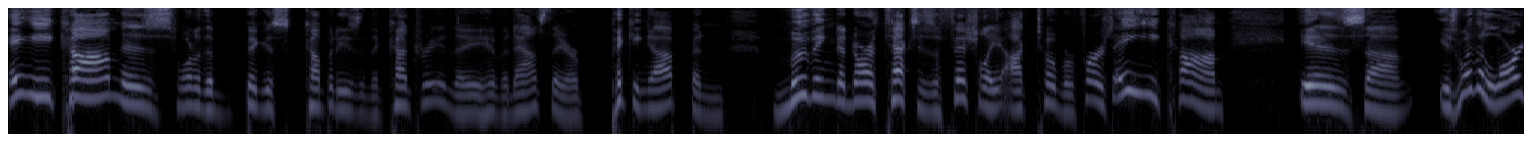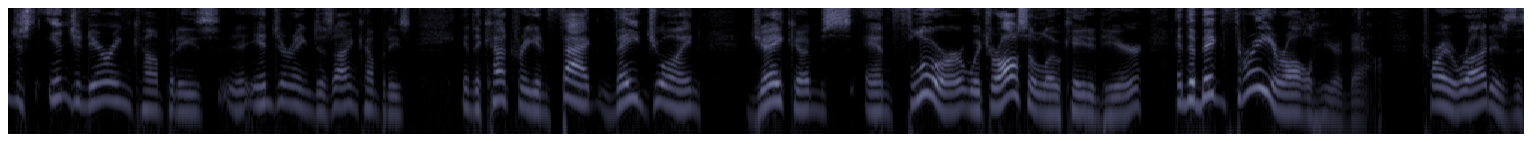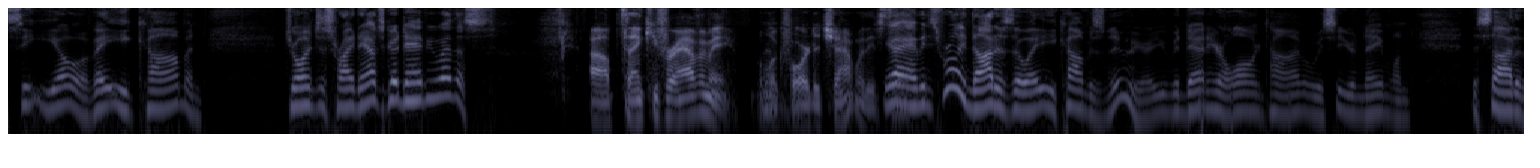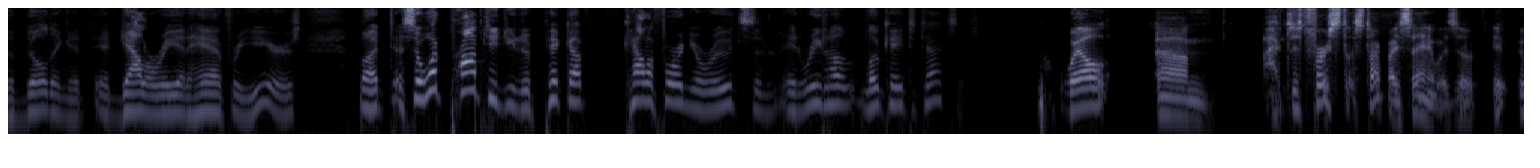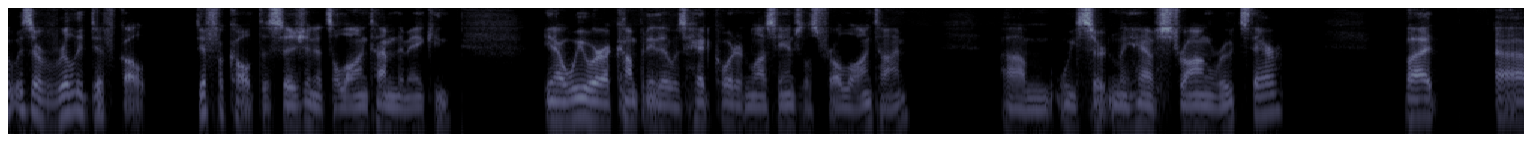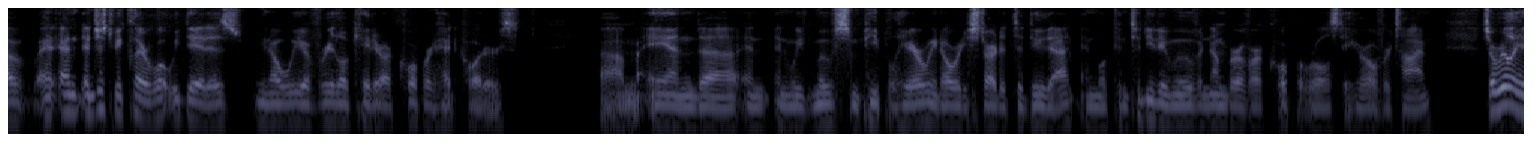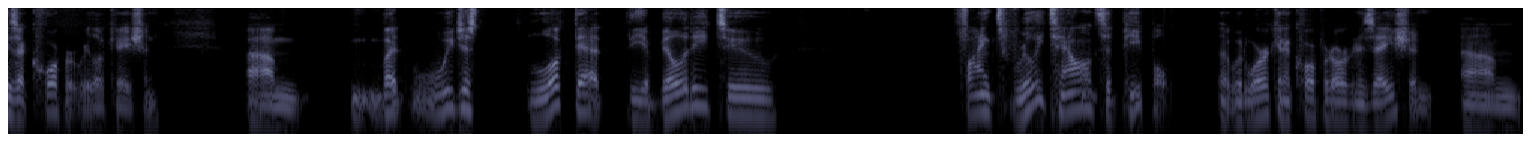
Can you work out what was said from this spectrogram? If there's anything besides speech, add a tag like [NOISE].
AECOM is one of the biggest companies in the country, they have announced they are picking up and moving to North Texas officially October 1st. AECOM is uh, is one of the largest engineering companies, uh, engineering design companies in the country. In fact, they join Jacobs and Fluor, which are also located here, and the big three are all here now. Troy Rudd is the CEO of AECOM and joins us right now. It's good to have you with us. Uh, thank you for having me. We'll look forward to chatting with you. Today. Yeah, I mean, it's really not as though AECOM is new here. You've been down here a long time, and we see your name on the side of the building at, at Galleria and have for years. But uh, so, what prompted you to pick up California roots and, and relocate to Texas? Well, um, I just first start by saying it was a it, it was a really difficult difficult decision. It's a long time in the making. You know, we were a company that was headquartered in Los Angeles for a long time. Um, we certainly have strong roots there, but uh, and, and just to be clear, what we did is, you know, we have relocated our corporate headquarters, um, and uh, and and we've moved some people here. We'd already started to do that, and we'll continue to move a number of our corporate roles to here over time. So really, is a corporate relocation. Um, but we just looked at the ability to find really talented people that would work in a corporate organization. Um,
